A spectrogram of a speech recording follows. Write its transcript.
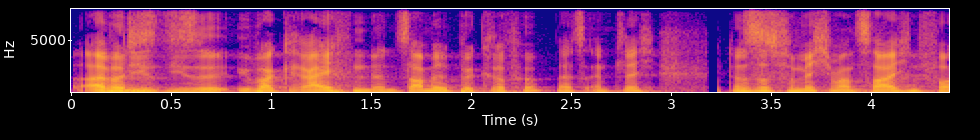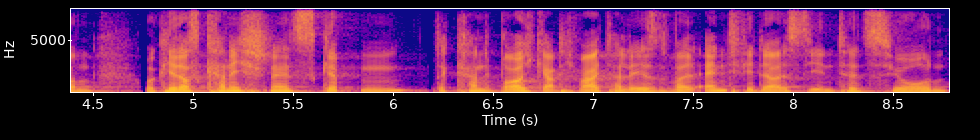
einfach Mhm. diese, diese übergreifenden Sammelbegriffe letztendlich, dann ist es für mich immer ein Zeichen von, okay, das kann ich schnell skippen, da kann, brauche ich gar nicht weiterlesen, weil entweder ist die Intention,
